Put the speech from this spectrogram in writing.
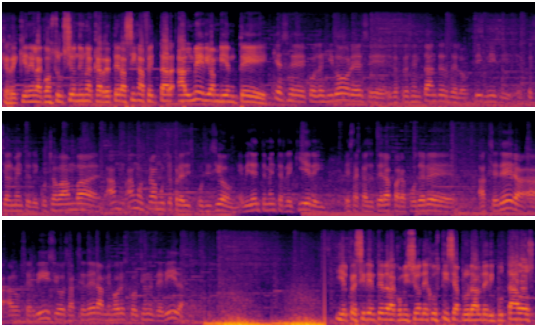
que requieren la construcción de una carretera sin afectar al medio ambiente. Que eh, corregidores, eh, representantes de los Timnis y especialmente de Cochabamba han, mostrado mucha predisposición. Evidentemente requieren esta carretera para poder eh, acceder a los servicios, acceder a mejores condiciones de vida y el presidente de la Comisión de Justicia Plural de Diputados,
